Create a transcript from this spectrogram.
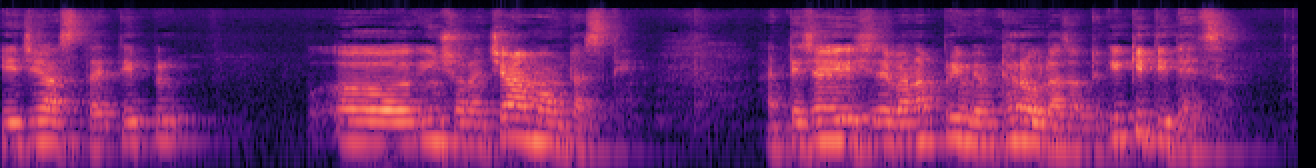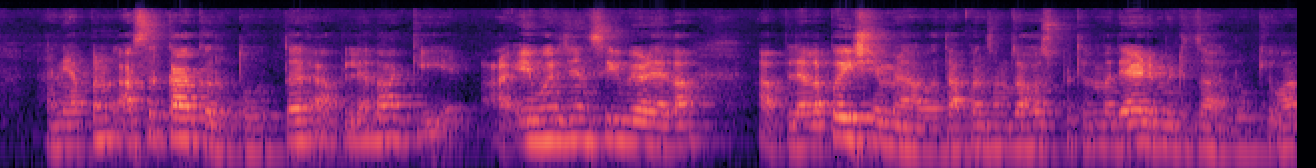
हे जे असतात ते इन्शुरन्सची अमाऊंट असते. आणि त्याच्या हिशेबानं प्रीमियम ठरवला जातो की किती द्यायचं. आणि आपण असं का करतो? तर आपल्याला की एमर्जन्सी वेळेला आपल्याला पैसे मिळावत. आपण समजा हॉस्पिटलमध्ये ॲडमिट झालो किंवा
